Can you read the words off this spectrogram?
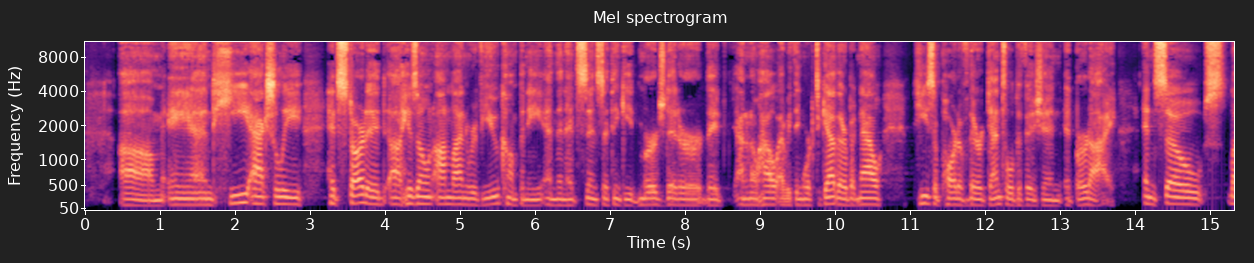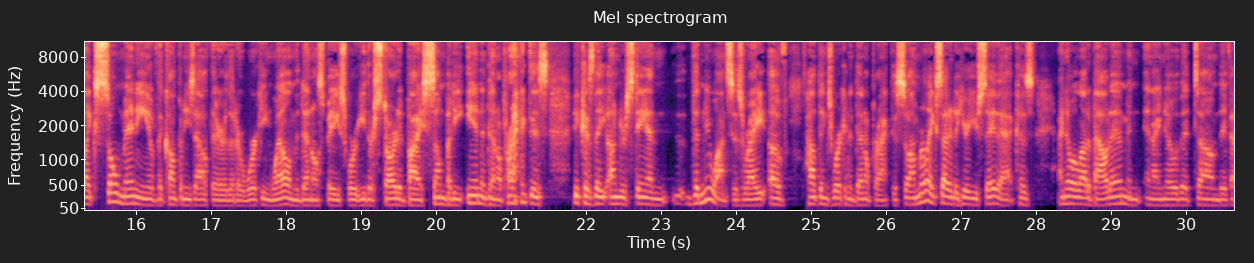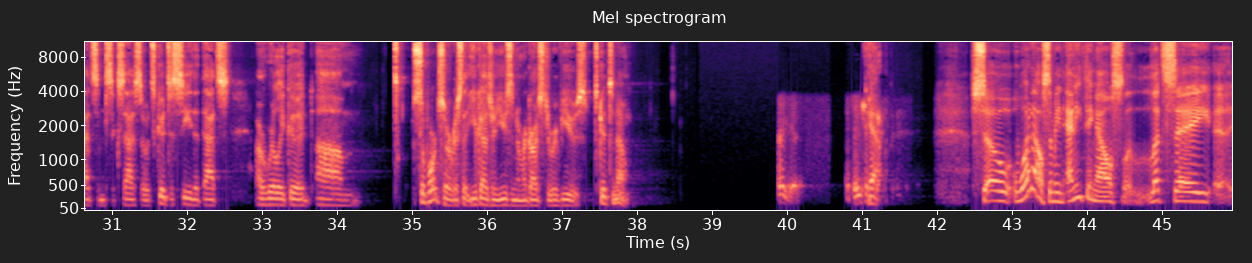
um, and he actually had started uh, his own online review company and then had since, I think he merged it or they, I don't know how everything worked together, but now he's a part of their dental division at Birdeye. And so, like so many of the companies out there that are working well in the dental space were either started by somebody in a dental practice because they understand the nuances, right, of how things work in a dental practice. So I'm really excited to hear you say that because I know a lot about him and, and I know that um, they've had some success. So it's good to see that that's a really good um, support service that you guys are using in regards to reviews. It's good to know. Very good. That's interesting. Yeah. So, what else? I mean, anything else? Let's say, uh,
